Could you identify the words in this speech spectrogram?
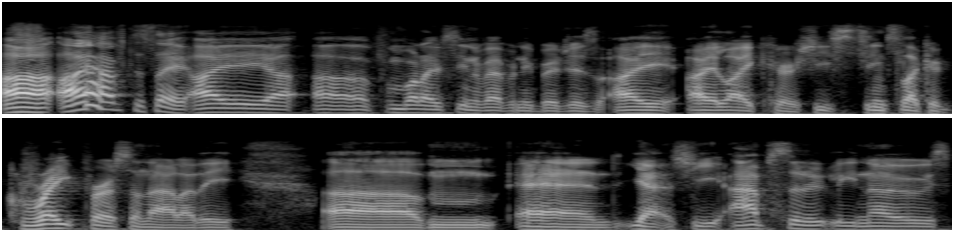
Uh, I have to say, I uh, uh, from what I've seen of Ebanie Bridges, I I like her. She seems like a great personality, um, and yeah, she absolutely knows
